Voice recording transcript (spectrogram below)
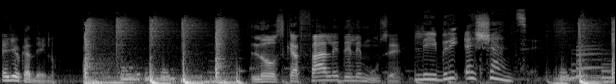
Elio Cadelo. Lo scaffale delle muse. Libri e scienze.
